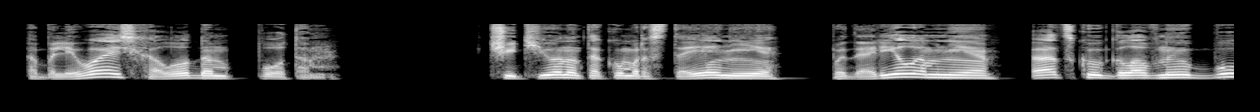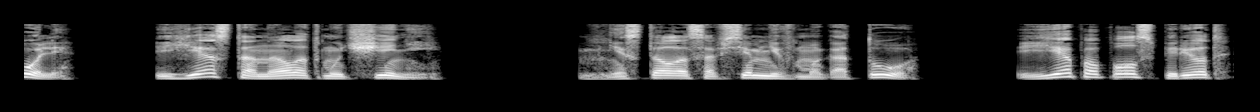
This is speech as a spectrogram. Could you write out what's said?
обливаясь холодным потом. Чутье на таком расстоянии подарило мне адскую головную боль, и я стонал от мучений. Мне стало совсем не в моготу, и я пополз вперед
